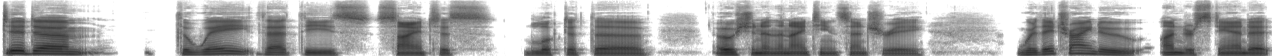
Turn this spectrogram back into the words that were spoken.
Did um, the way that these scientists looked at the ocean in the 19th century were they trying to understand it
